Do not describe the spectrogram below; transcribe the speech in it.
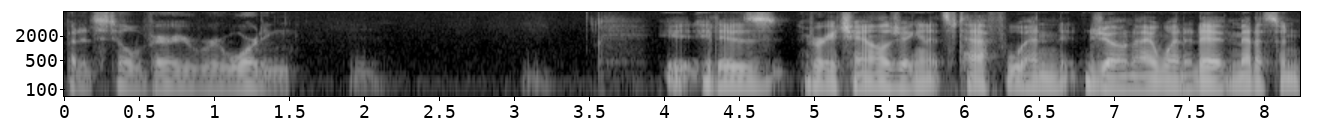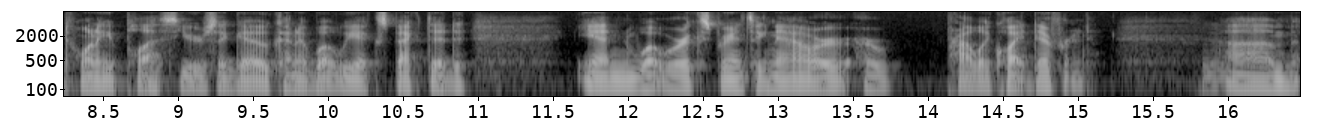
but it's still very rewarding. it, it is very challenging and it's tough when Joe and I went into medicine 20 plus years ago, kind of what we expected and what we're experiencing now are, are probably quite different. Um,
